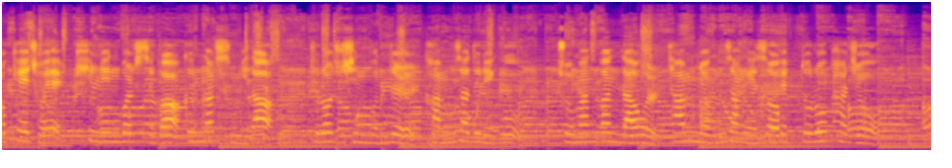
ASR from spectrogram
이렇게 저의 힐링벌스가 끝났습니다. 들어주신 분들 감사드리고 조만간 나올 다음 영상에서 뵙도록 하죠.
